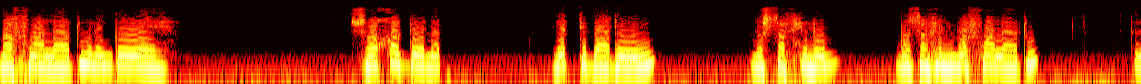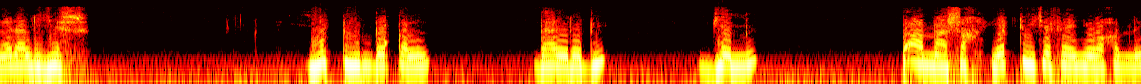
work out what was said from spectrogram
مفوالاتو لنكو وي. سوخة بينك نتبادو مستفيلم. مستفيلم مفوالاتو تنجي دالي جيس. مستفيلم yépp yi mbokkal daayira bi génn ba am naa sax yett yi ci feeñ yoo xam ne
